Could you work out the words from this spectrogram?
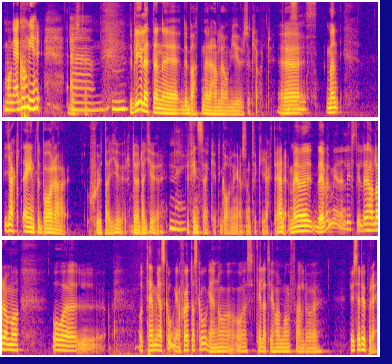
många gånger. Det. Ehm, mm, Det blir ju lätt en debatt när det handlar om djur såklart. Precis. men jakt är inte bara skjuta djur, döda djur. Nej. Det finns säkert galningar som tycker jakt är det. Men eh, det är väl mer en livsstil. Det handlar om att, att, att tämja skogen, sköta skogen och, och se till att vi har en mångfald. Och, hur ser du på det?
